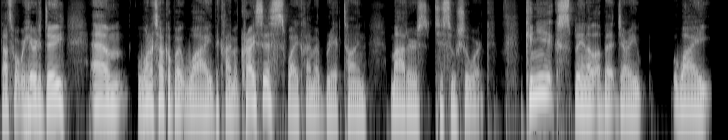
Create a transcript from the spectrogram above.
That's what we're here to do. Um, I want to talk about why the climate crisis, why climate breakdown matters to social work. Can you explain a little bit, Gerry, why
